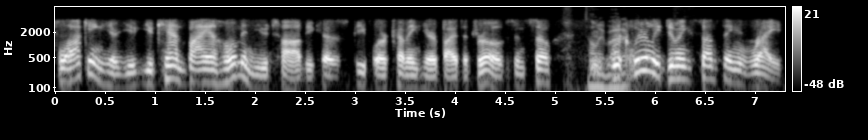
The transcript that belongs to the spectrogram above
flocking here. You you can't buy a home in Utah because people are coming here by the droves, and so we're it. clearly doing something right.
